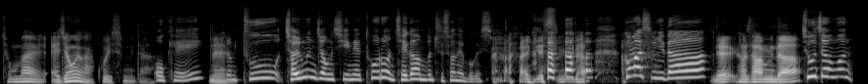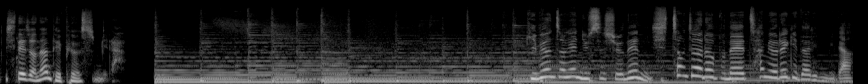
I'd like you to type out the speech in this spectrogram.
정말 애정을 갖고 있습니다. 오케이. 네. 그럼 두 젊은 정치인의 토론 제가 한번 주선해 보겠습니다. 알겠습니다. 고맙습니다. 네, 감사합니다. 조정훈 시대전환 대표였습니다. 김현정의 뉴스쇼는 시청자 여러분의 참여를 기다립니다.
